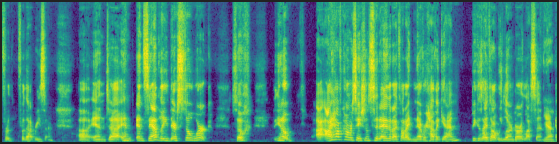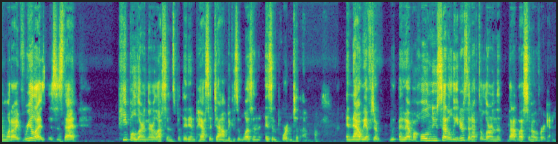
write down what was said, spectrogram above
for for that reason. Uh, and uh, and and sadly there's still work. So you know I, I have conversations today that i thought i'd never have again because i thought we learned our lesson. Yeah. and what i've realized is is that people learned their lessons but they didn't pass it down because it wasn't as important to them and now we have to we have a whole new set of leaders that have to learn the, that lesson over again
